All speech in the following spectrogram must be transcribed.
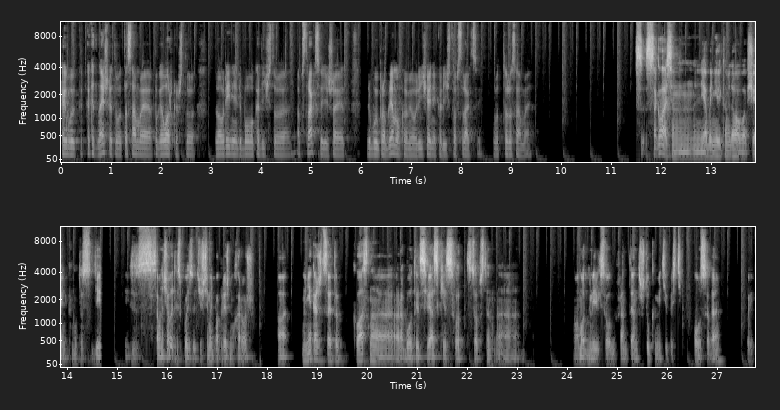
как бы, как, как это, знаешь, это вот та самая поговорка, что добавление любого количества абстракций решает любую проблему, кроме увеличения количества абстракций. Вот то же самое. Согласен, я бы не рекомендовал вообще кому-то с, с самого начала это использовать. HTML по-прежнему хорош, мне кажется, это классно работает в связке с вот, собственно, модными рельсовыми фронтенд штуками типа Steve да? Такой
